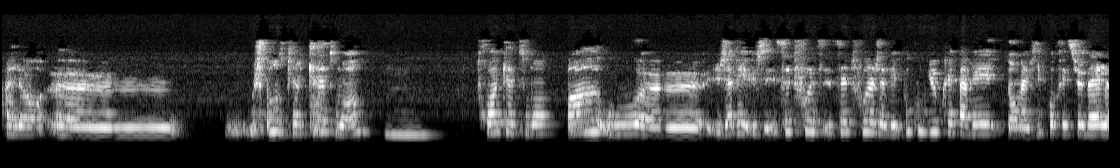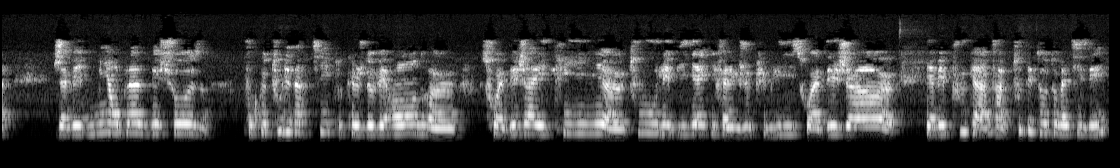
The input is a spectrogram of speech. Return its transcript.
Alors, euh, je pense bien 4 mois. 3-4 hmm. mois où euh, j'avais. Cette fois, cette fois j'avais beaucoup mieux préparé dans ma vie professionnelle. J'avais mis en place des choses pour que tous les articles que je devais rendre soient déjà écrits, tous les billets qu'il fallait que je publie soient déjà. Il n'y avait plus qu'à. Enfin, tout était automatisé.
